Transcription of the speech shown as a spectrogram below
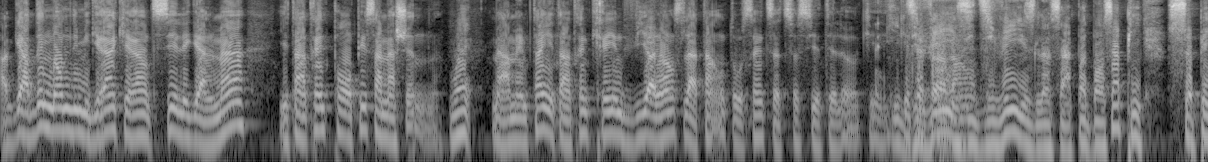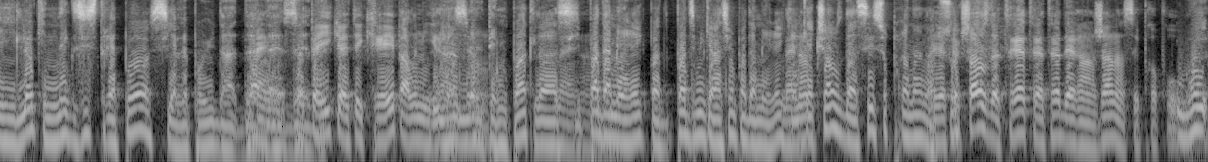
regardez le nombre d'immigrants qui rentrent ici illégalement, il est en train de pomper sa machine. Ouais. Mais en même temps, il est en train de créer une violence latente au sein de cette société-là. Qui, Il qui divise, il divise, là, ça n'a pas de bon sens. Puis ce pays-là qui n'existerait pas s'il n'y avait pas eu de, de, Ben, de- ce de- pays qui a été créé par le l'immigration. melting pot, là, si pas d'Amérique, pas, d'immigration, pas d'Amérique. Ben il y a non. quelque chose d'assez surprenant dans Il y a tout ça. quelque chose de très, très, très dérangeant dans ses propos. Oui.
